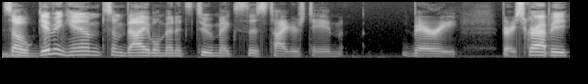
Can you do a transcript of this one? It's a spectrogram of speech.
So mm-hmm. giving him some valuable minutes too makes this Tigers team very, very scrappy.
